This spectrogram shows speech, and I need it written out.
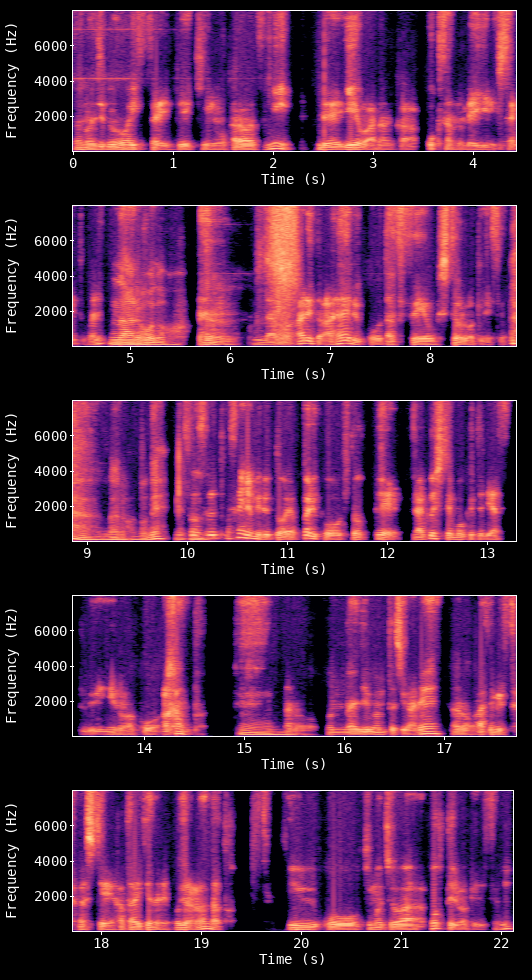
その自分は一切税金を払わずに、で、家はなんか奥さんの名義にしたりとかね。なるほど。うん。だもうありとあらゆるこう脱税をしとるわけですよ。なるほどね。でそうすると、そういうのを見ると、やっぱりこう人って楽して儲けてるやつっていうのはこうあかんと。うんあの、こんな自分たちがね、あの、汗水探して働いてるのにこれじゃなんだという、こう、気持ちは持ってるわけですよね。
